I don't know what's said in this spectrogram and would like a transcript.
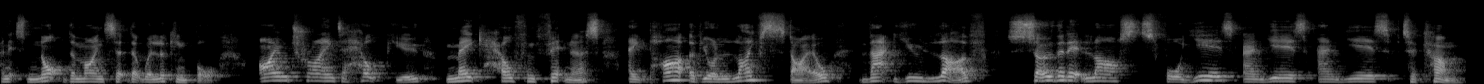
and it's not the mindset that we're looking for. I'm trying to help you make health and fitness a part of your lifestyle that you love so that it lasts for years and years and years to come.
